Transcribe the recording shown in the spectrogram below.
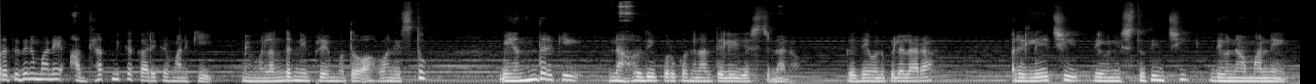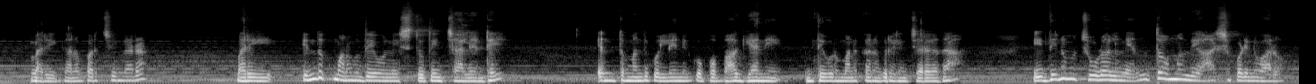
ప్రతిదినం అనే ఆధ్యాత్మిక కార్యక్రమానికి మిమ్మల్ని అందరినీ ప్రేమతో ఆహ్వానిస్తూ మీ అందరికీ నా హృదయపూర్వక దినాలు తెలియజేస్తున్నాను. ప్రియ దేవుని పిల్లలారా మరి లేచి దేవుని స్థుతించి దేవునామాన్ని మరి గనపరిచి ఉన్నారా మరి ఎందుకు మనము దేవుణ్ణి స్థుతించాలంటే ఎంతమందికి లేని గొప్ప భాగ్యాన్ని దేవుడు మనకు అనుగ్రహించారు కదా? ఈ దినము చూడాలని ఎంతోమంది ఆశపడిన వారు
